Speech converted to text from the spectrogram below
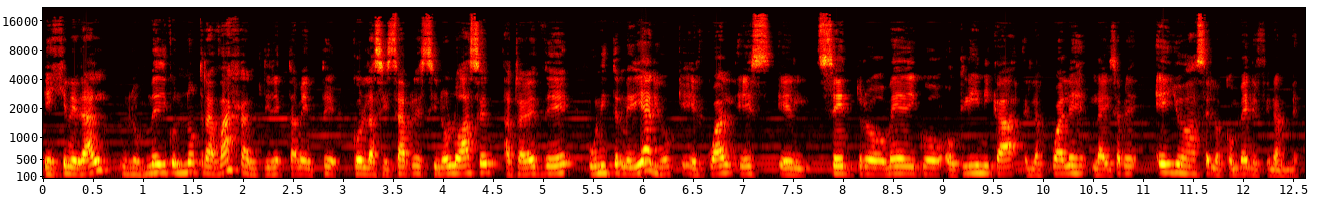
en general, los médicos no trabajan directamente con las ISAPRES, sino lo hacen a través de un intermediario, el cual es el centro médico o clínica en los cuales las ISAPRES, ellos hacen los convenios finalmente.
